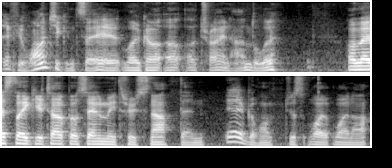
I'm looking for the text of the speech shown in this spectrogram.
If you want, you can say it. Like I'll, I'll, I'll try and handle it. Unless like you're talking about sending me through Snap, then yeah, go on. Just why why not?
